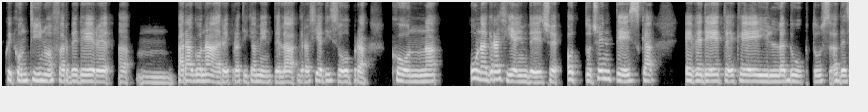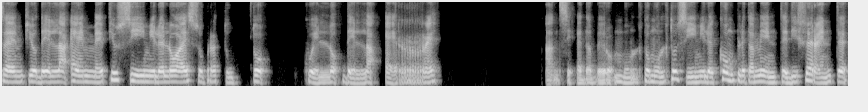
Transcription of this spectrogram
Qui continuo a far vedere, a mh, paragonare praticamente la grafia di sopra con una grafia invece ottocentesca e vedete che il ductus, ad esempio, della M più simile lo è soprattutto quello della R anzi è davvero molto molto simile, completamente differente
